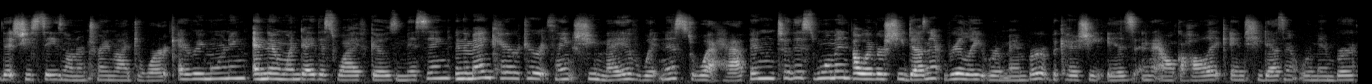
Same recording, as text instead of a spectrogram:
that she sees on her train ride to work every morning. And then one day this wife goes missing and the main character thinks she may have witnessed what happened to this woman. However, she doesn't really remember because she is an alcoholic and she doesn't remember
